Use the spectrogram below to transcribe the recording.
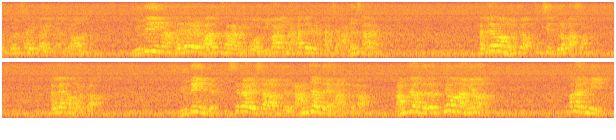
어떤 차이가 있냐면 유대인은 할례를 받은 사람이고 이방인은 할례를 받지 않은 사람이에요. 할례가 먼저 혹시 들어봤어? 할례가 뭘까? 유대인들, 이스라엘 사람들, 남자들에 하는 거야. 남자들은 태어나면 하나님이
